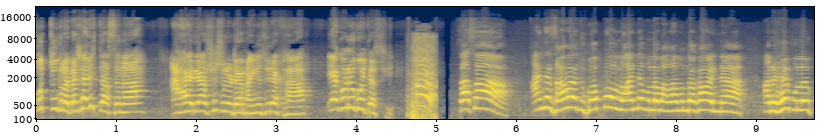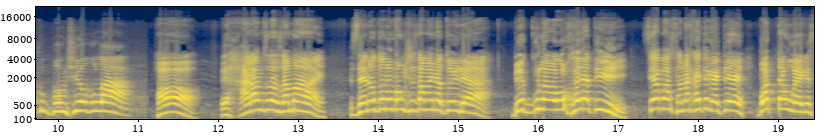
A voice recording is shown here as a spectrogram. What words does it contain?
কত্তুগুলা বেসারিস্তে আছে না? আহারে আর শ্বশুরের টাকা মাইনে চুরে খা। এ করে কইতাছি। চাচা, আইনে জামাই দুঃখ পড়ল আইনে বলে ভালো মন্দ খাওয়াই না আর হে বলে খুব বংশীয় বলা। হ এ হারাম জামাই যেন তেন বংশ জামাই না তৈরা বেগগুলা অগর খয়রাতি চেপা ছানা খাইতে খাইতে বট্টা হয়ে গেছে।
